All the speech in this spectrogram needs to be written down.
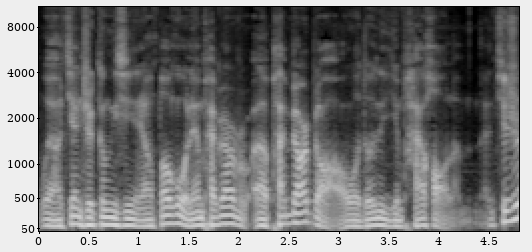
我要坚持更新，然后包括我连排表呃排表表我都已经排好了。其实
